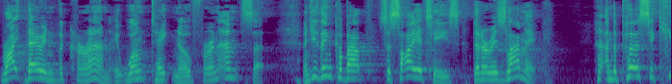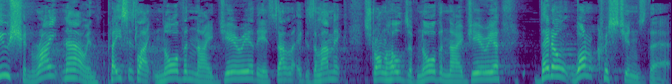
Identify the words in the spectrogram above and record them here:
Right there in the Quran, it won't take no for an answer. And you think about societies that are Islamic and the persecution right now in places like northern Nigeria, the Islamic strongholds of northern Nigeria, they don't want Christians there.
